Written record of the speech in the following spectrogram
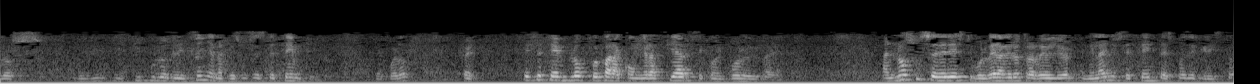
los discípulos le enseñan a Jesús este templo. ¿De acuerdo? Bueno, este templo fue para congraciarse con el pueblo de Israel. Al no suceder esto y volver a haber otra rebelión, en el año 70 después de Cristo,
